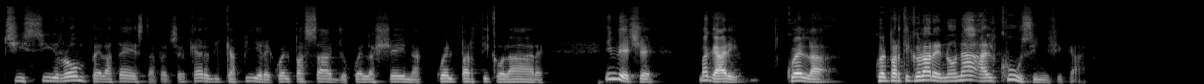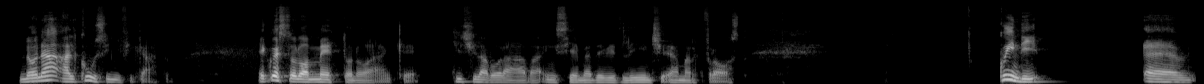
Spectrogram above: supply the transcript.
ci si rompe la testa per cercare di capire quel passaggio, quella scena, quel particolare. Invece magari quella quel particolare non ha alcun significato. Non ha alcun significato. E questo lo ammettono anche chi ci lavorava insieme a David Lynch e a Mark Frost. Quindi, mhmm,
